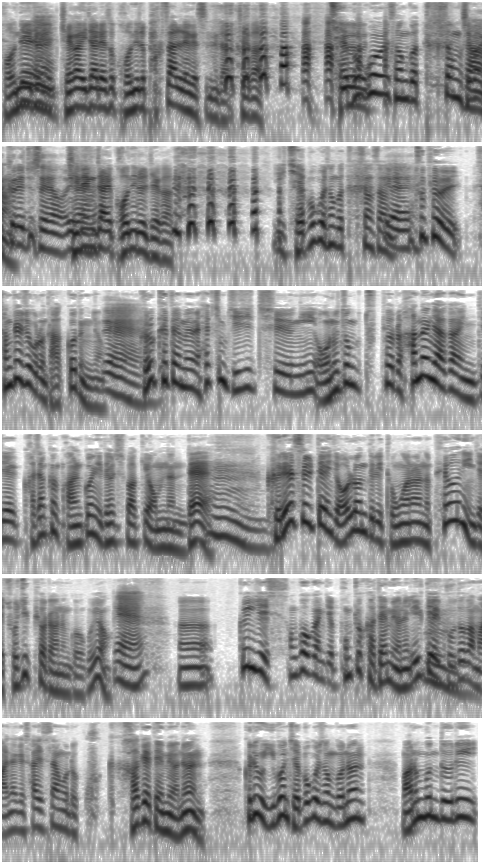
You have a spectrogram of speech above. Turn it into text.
권위를 네. 제가 이 자리에서 권위를 박살내겠습니다. 제가 재보궐 선거 특성상 제발 그래 주세요. 예. 진행자의 권위를 제가 이 재보궐선거 특성상 예. 투표율 상대적으로 낮거든요. 예. 그렇게 되면 핵심 지지층이 어느 정도 투표를 하느냐가 이제 가장 큰 관건이 될 수밖에 없는데 음. 그랬을 때 이제 언론들이 동원하는 표현이 이제 조직표라는 거고요. 예. 어, 그 이제 선거가 이제 본격화되면은 1대1 음. 구도가 만약에 사실상으로 가게 되면은 그리고 이번 재보궐선거는 많은 분들이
